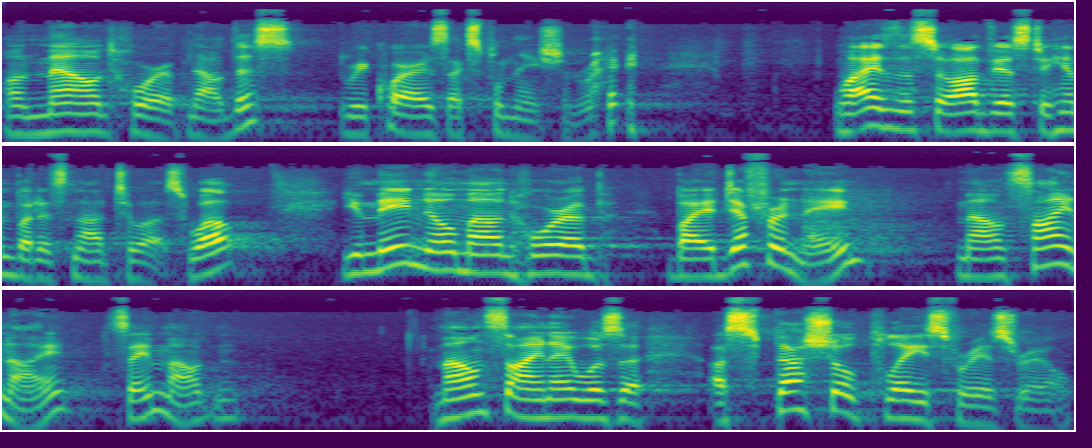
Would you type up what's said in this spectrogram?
on Mount Horeb. Now, this requires explanation, right? Why is this so obvious to him, but it's not to us? Well, you may know Mount Horeb by a different name, Mount Sinai, same mountain. Mount Sinai was a, a special place for Israel.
